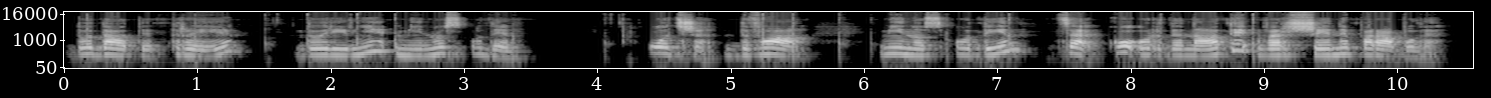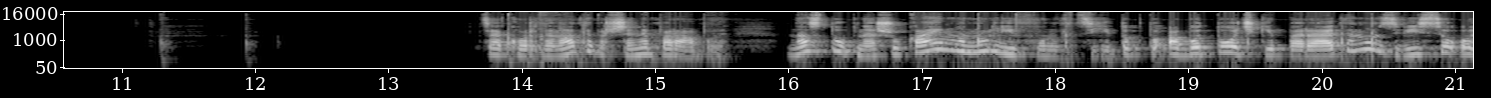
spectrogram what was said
додати 3 дорівнює мінус 1. Отже, 2 мінус 1 це координати вершини параболи. Це координати вершини параболи. Наступне шукаємо нулі функції, тобто або точки перетину з вісю ОХ.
